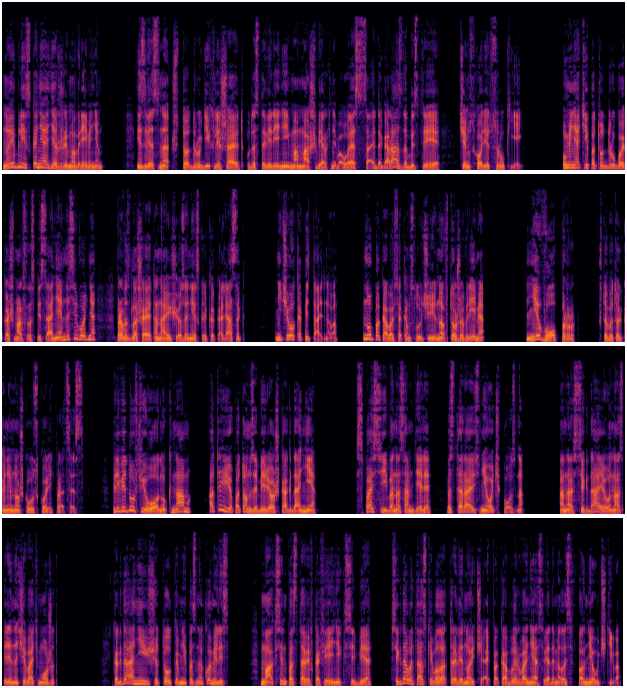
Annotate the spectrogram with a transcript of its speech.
но и близко неодержимо временем. Известно, что других лишают удостоверений мамаш Верхнего Уэссайда гораздо быстрее, чем сходит с рук ей. «У меня типа тут другой кошмар с расписанием на сегодня», провозглашает она еще за несколько колясок. «Ничего капитального. Ну, пока во всяком случае, но в то же время не вопр, чтобы только немножко ускорить процесс. Приведу Фиону к нам, а ты ее потом заберешь, когда не». Спасибо, на самом деле. Постараюсь не очень поздно. Она всегда и у нас переночевать может. Когда они еще толком не познакомились, Максин, поставив кофейник себе, всегда вытаскивала травяной чай, пока вырва не осведомилась вполне учтиво.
